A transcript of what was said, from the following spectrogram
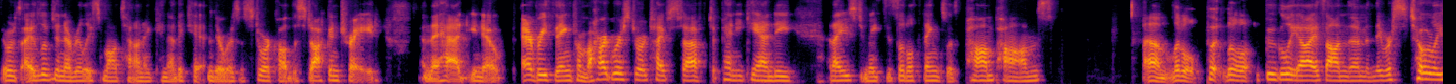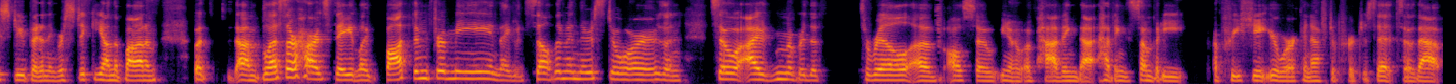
there was, I lived in a really small town in Connecticut and there was a store called the Stock and Trade. And they had, you know, everything from a hardware store type stuff to penny candy. And I used to make these little things with pom poms. Um, little put little googly eyes on them and they were totally stupid and they were sticky on the bottom but um, bless their hearts they like bought them from me and they would sell them in their stores and so i remember the thrill of also you know of having that having somebody appreciate your work enough to purchase it so that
